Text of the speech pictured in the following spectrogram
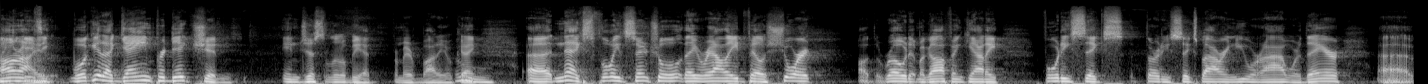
All easy. we'll get a game prediction in just a little bit from everybody. Okay. Uh, next, Floyd Central they rallied, fell short on the road at Magoffin County, 46-36. Byron, you or I were there. Uh,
